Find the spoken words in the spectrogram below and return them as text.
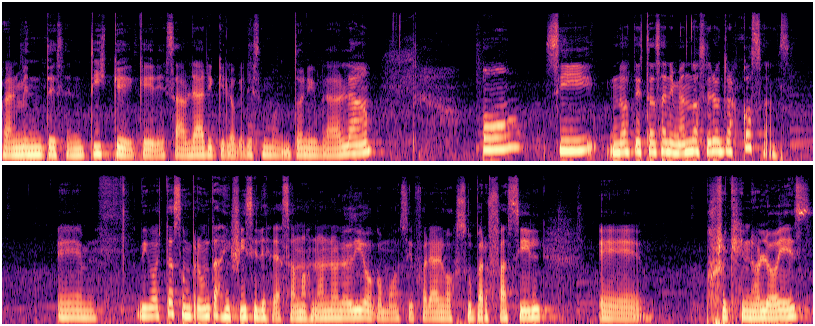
realmente sentís que querés hablar y que lo querés un montón y bla, bla, bla. O si no te estás animando a hacer otras cosas. Eh, digo, estas son preguntas difíciles de hacernos, ¿no? No lo digo como si fuera algo súper fácil, eh, porque no lo es.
